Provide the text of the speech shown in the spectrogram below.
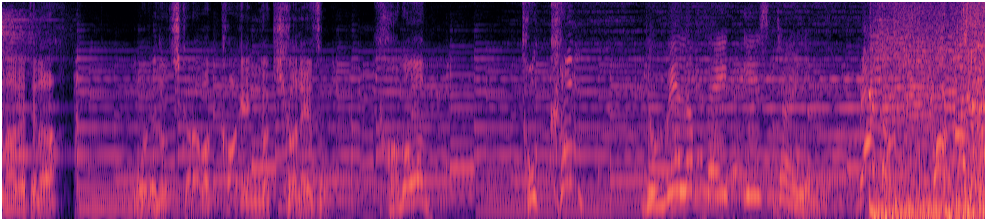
離れてな俺の力は加減が効かねえぞカバワン特艦 The wheel of fate is turning. Rebel, one,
